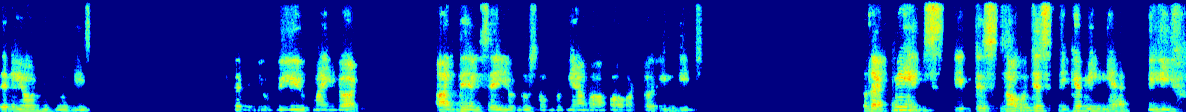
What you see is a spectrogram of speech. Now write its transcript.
then you have to do these. Then you believe my God, or they'll say you do some punya papa, whatever you reach. So that means it is now just becoming a belief.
